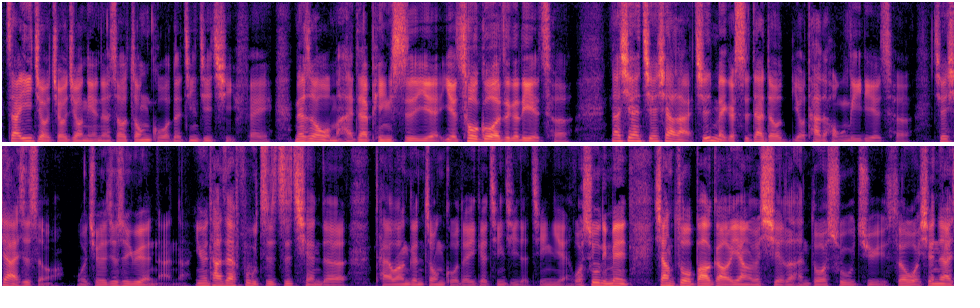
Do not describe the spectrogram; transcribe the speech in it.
在一九九九年的时候，中国的经济起飞，那时候我们还在拼事业，也错过了这个列车。那现在接下来，其实每个时代都有它的红利列车。接下来是什么？我觉得就是越南了、因为它在复制之前的台湾跟中国的一个经济的经验。我书里面像做报告一样，有写了很多数据，所以我现在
